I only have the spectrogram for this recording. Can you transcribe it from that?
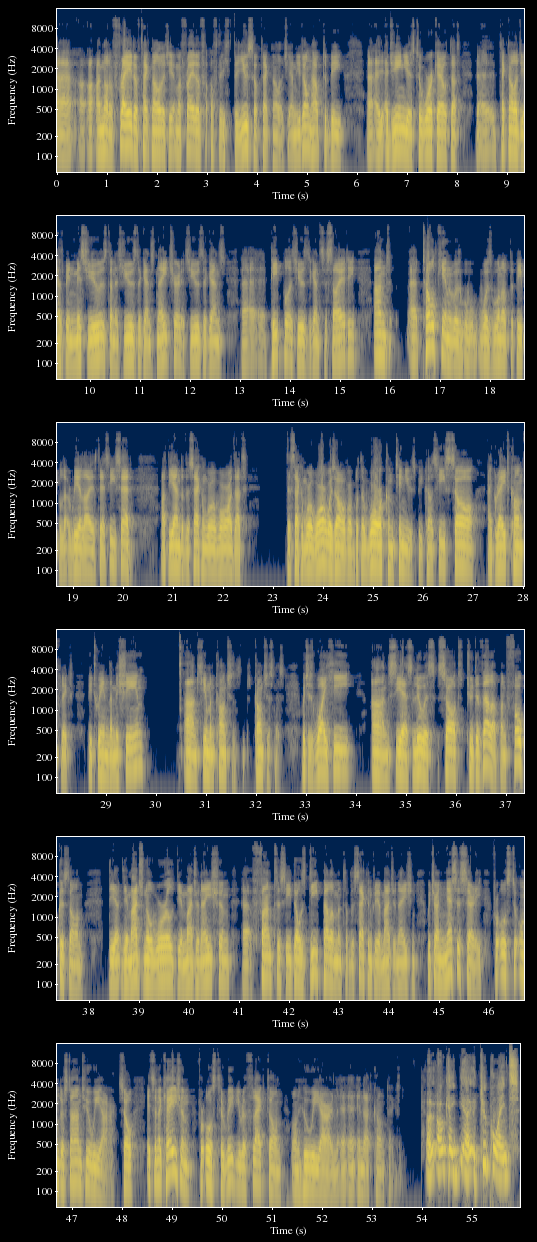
I, am not afraid of technology. I'm afraid of, of the, the use of technology. And you don't have to be a, a genius to work out that uh, technology has been misused and it's used against nature, it's used against uh, people, it's used against society. And uh, Tolkien was was one of the people that realized this. He said at the end of the Second World War that the Second World War was over, but the war continues because he saw a great conflict between the machine and human conscious, consciousness, which is why he and C.S. Lewis sought to develop and focus on the, the imaginal world, the imagination, uh, fantasy, those deep elements of the secondary imagination, which are necessary for us to understand who we are. So it's an occasion for us to really reflect on, on who we are in, in, in that context. Okay, uh, two points.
